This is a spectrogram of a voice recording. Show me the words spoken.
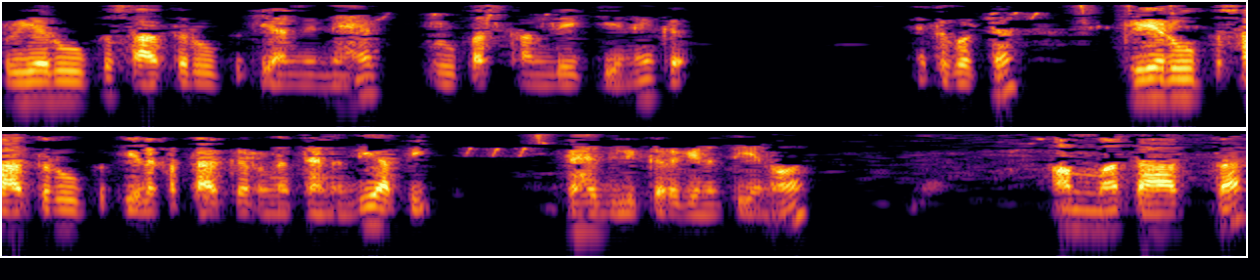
ප්‍රිය රූප සාත රූප කියන්නේ නැහැ රූපස්කන්ධය කියන එක. එතකොට ප්‍රිය රූප සාත රූප කියලා කතා කරන තැනදී අපි පැහැදිලි කරගෙන තියෙනවා අම්මා තාත්තා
